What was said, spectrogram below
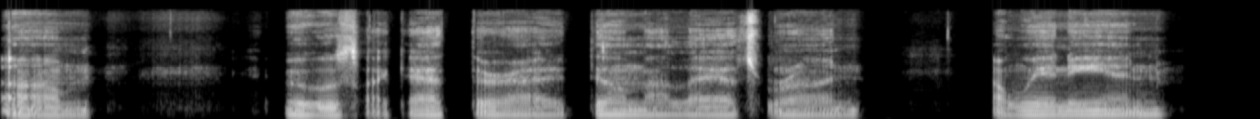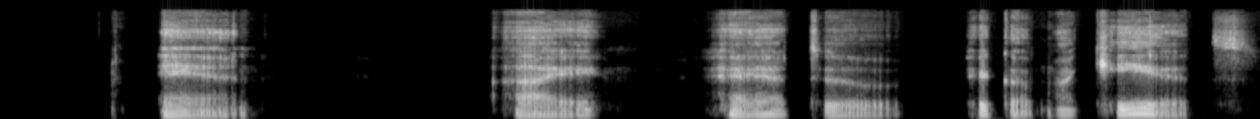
Um, it was like after I had done my last run, I went in and I had to pick up my kids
